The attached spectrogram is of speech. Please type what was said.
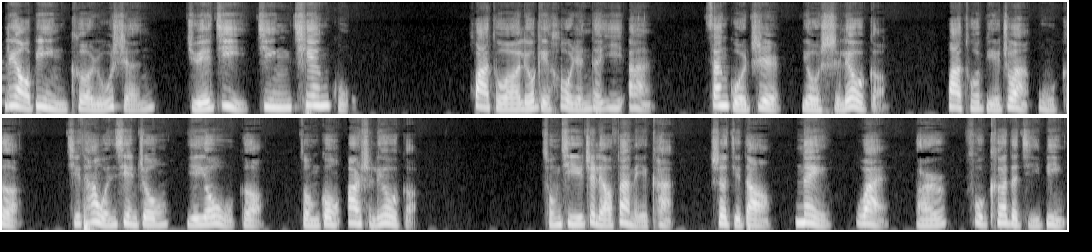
料病可如神，绝技经千古。华佗留给后人的医案，《三国志》有十六个，《华佗别传》五个，其他文献中也有五个，总共二十六个。从其治疗范围看，涉及到内外儿妇科的疾病，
